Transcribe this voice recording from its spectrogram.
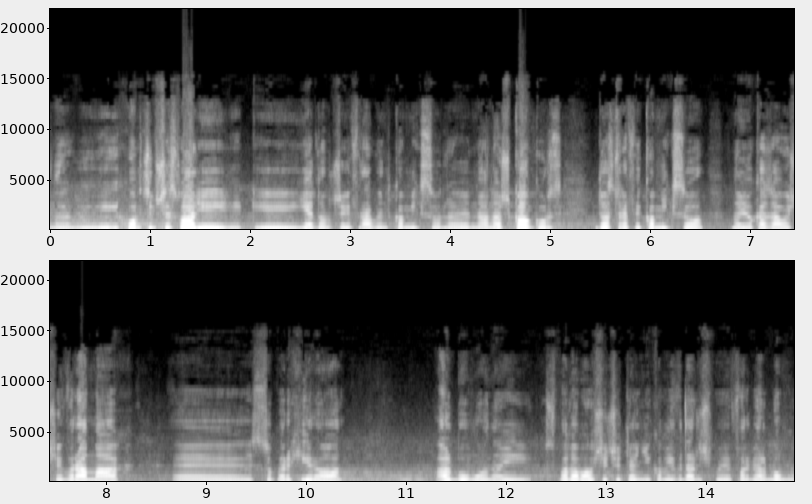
No, chłopcy przesłali y, jedną czy fragment komiksu na nasz konkurs do strefy komiksu. No i ukazało się w ramach e, Superhero albumu. No i spodobał się czytelnikom i wydaliśmy w formie albumu.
